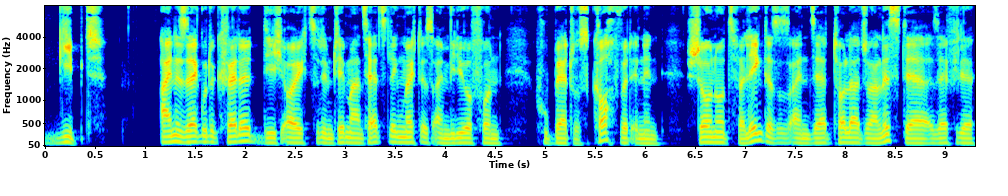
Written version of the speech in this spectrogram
gibt. Eine sehr gute Quelle, die ich euch zu dem Thema ans Herz legen möchte, ist ein Video von Hubertus Koch, wird in den Show Notes verlinkt. Das ist ein sehr toller Journalist, der sehr viele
